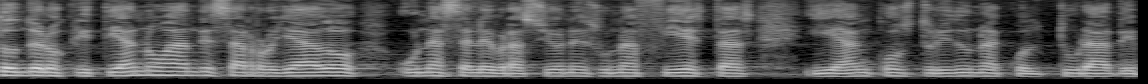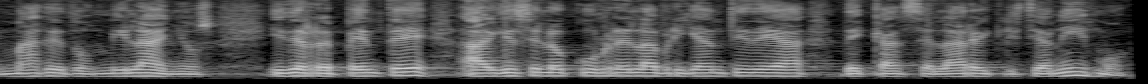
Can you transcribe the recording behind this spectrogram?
donde los cristianos han desarrollado unas celebraciones, unas fiestas y han construido una cultura de más de dos mil años y de repente a alguien se le ocurre la brillante idea de cancelar el cristianismo.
